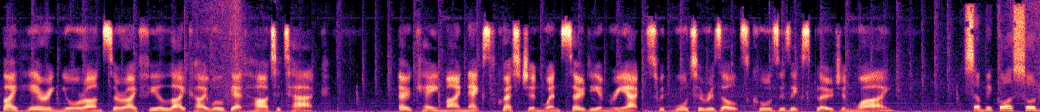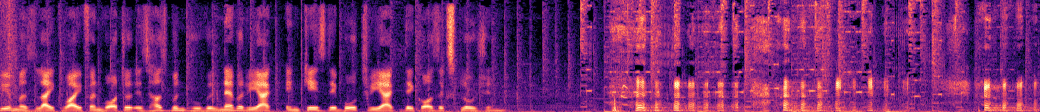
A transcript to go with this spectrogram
By hearing your answer, I feel like I will get heart attack. Okay, my next question when sodium reacts with water results causes explosion why? So because sodium is like wife and water is husband who will never react, in case they both react they cause explosion.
